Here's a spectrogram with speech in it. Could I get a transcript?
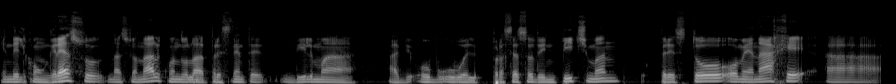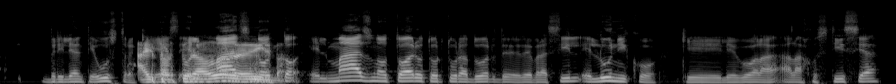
en el Congreso Nacional, cuando la presidenta Dilma hubo el proceso de impeachment, prestó homenaje a Brilhante Ustra, que es el más, el más, notorio torturador de, de, Brasil, el único que llegó a la, a la justicia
